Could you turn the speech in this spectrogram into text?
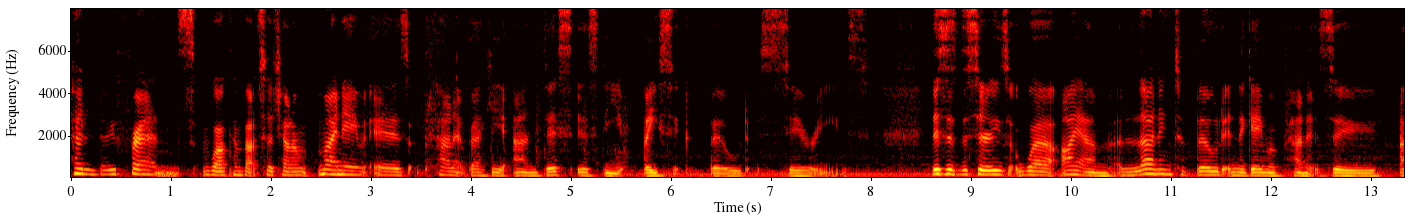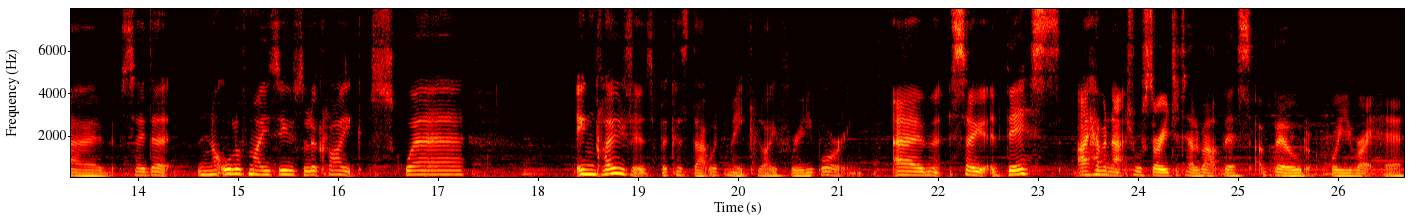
Hello friends, welcome back to the channel. My name is Planet Becky and this is the Basic Build series. This is the series where I am learning to build in the game of Planet Zoo uh, so that not all of my zoos look like square enclosures because that would make life really boring. Um, so this, I have an actual story to tell about this build for you right here.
